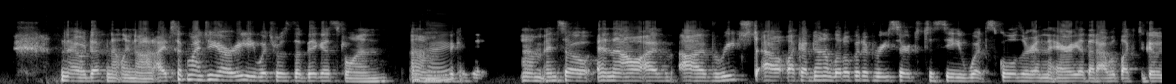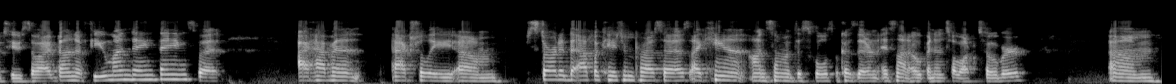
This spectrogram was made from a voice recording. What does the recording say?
no, definitely not. I took my GRE, which was the biggest one, um, okay. because it, um, and so and now I've I've reached out, like I've done a little bit of research to see what schools are in the area that I would like to go to. So I've done a few mundane things, but I haven't actually um, started the application process. I can't on some of the schools because they're it's not open until October. Um,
